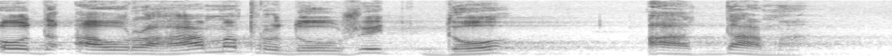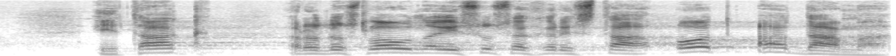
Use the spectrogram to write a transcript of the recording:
від Авраама продовжує до Адама. І так, родословно Ісуса Христа від Адама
